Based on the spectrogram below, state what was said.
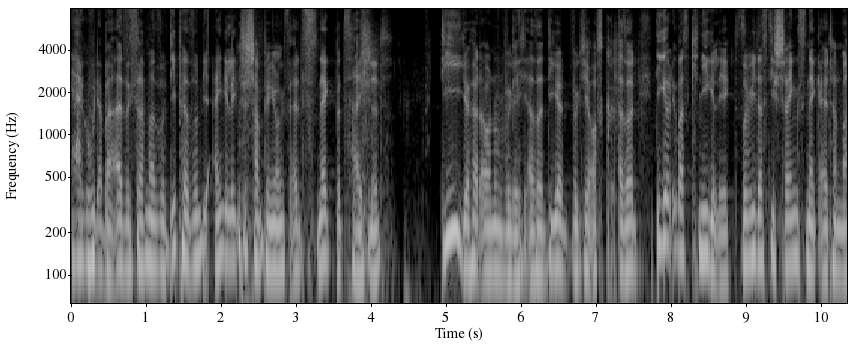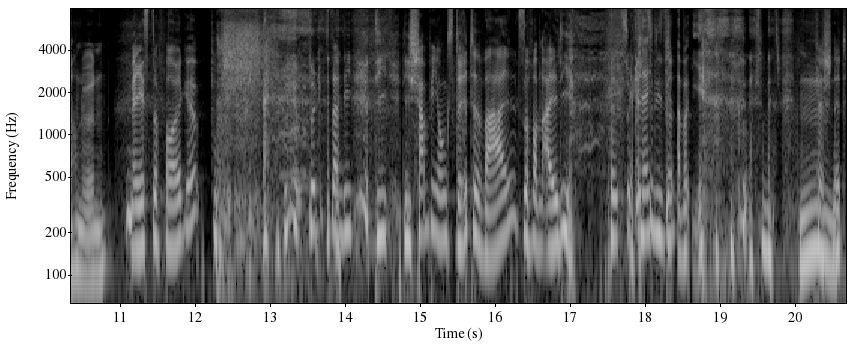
Ja gut, aber also ich sag mal so, die Person, die eingelegte Champignons als Snack bezeichnet, die gehört aber nun wirklich, also die gehört wirklich aufs, also die gehört übers Knie gelegt, so wie das die strengen Snack-Eltern machen würden. Nächste Folge. so gibt es dann die, die, die Champignons dritte Wahl, so vom Aldi. So kennst du diese aber ja, Verschnitt?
